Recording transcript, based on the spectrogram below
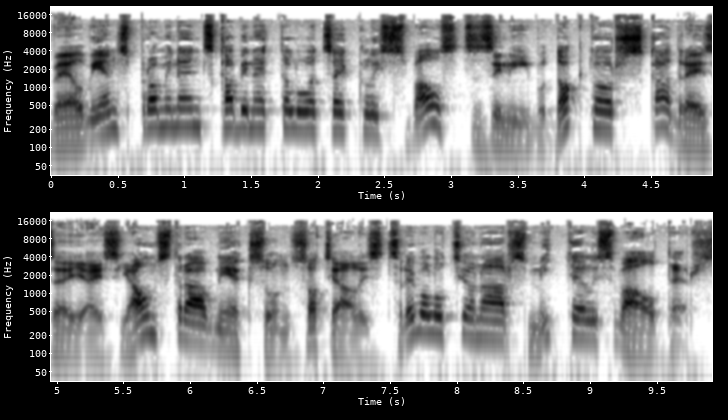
Vēl viens prominents kabineta loceklis, valsts zinību doktors, kādreizējais jaunstrāvnieks un sociālists revolucionārs Miķelis Valters.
